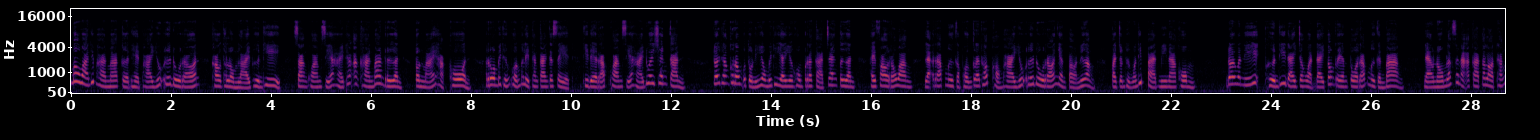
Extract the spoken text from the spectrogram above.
เมื่อวานที่ผ่านมาเกิดเหตุพายุฤดูร้อน เข้าถล่มหลายพื้นที่ สร้างความเสียหายทั้งอาคารบ้านเรือน ต้นไม้หักโค่น รวมไปถึงผลผลิตทางการเกษตร ที่ได้รับความเสียหายด้วยเช่นกัน โดยทางกรมอุตุนิยมวิทยายังคงประกาศแจ้งเตือน ให้เฝ้าระวัง และรับมือกับผลกระทบของพายุฤดูร้อนอย่างต่อเนื่อง ไปจนถึงวันที่ 8 มีนาคม โดยวันนี้พื้นที่ใดจังหวัดใดต้องเตรียมตัวรับมือกันบ้าง แนวโน้มลักษณะอากาศตลอดทั้ง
